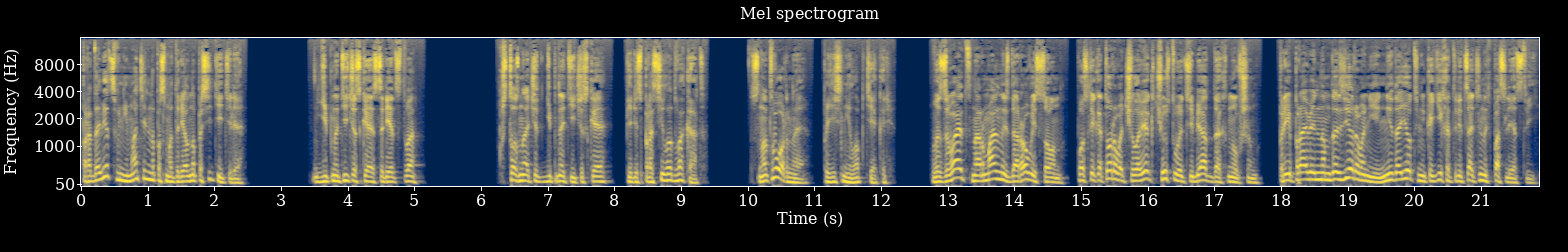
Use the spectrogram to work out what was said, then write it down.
Продавец внимательно посмотрел на посетителя. «Гипнотическое средство». «Что значит гипнотическое?» – переспросил адвокат. «Снотворное», – пояснил аптекарь. «Вызывает нормальный здоровый сон, после которого человек чувствует себя отдохнувшим. При правильном дозировании не дает никаких отрицательных последствий.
